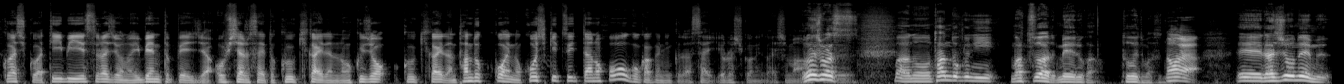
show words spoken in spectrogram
詳しくは TBS ラジオのイベントページやオフィシャルサイト空気階段の屋上空気階段単独公演の公式ツイッターの方をご確認ください。よろしくお願いします。お願いします、まあ、あの単独にまつわるメールが届いてますんであえーラジオネーム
